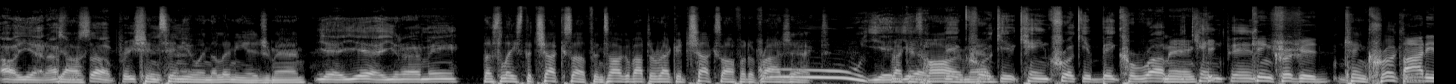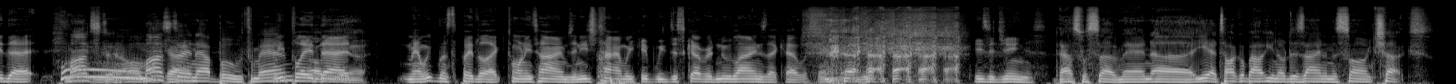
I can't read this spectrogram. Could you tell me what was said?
Oh yeah, that's Y'all what's up. Appreciate that. continuing the lineage, man. Yeah, yeah. You know what I mean? Let's lace the chucks up and talk about the record Chucks off of the project. Ooh, yeah, Record's yeah. hard, big man. crooked, King Crooked, Big Corrupt, Man, the King, Kingpin. King Crooked King Crooked, bodied that. monster, Oh, monster God. in that booth, man. We played Oh, that. yeah. Man, we must have played that like 20 times, and each time we could we discovered new lines that cat was saying. man. He's, he's a genius. That's what's up, man. Uh, yeah, talk about you know designing the song Chucks.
